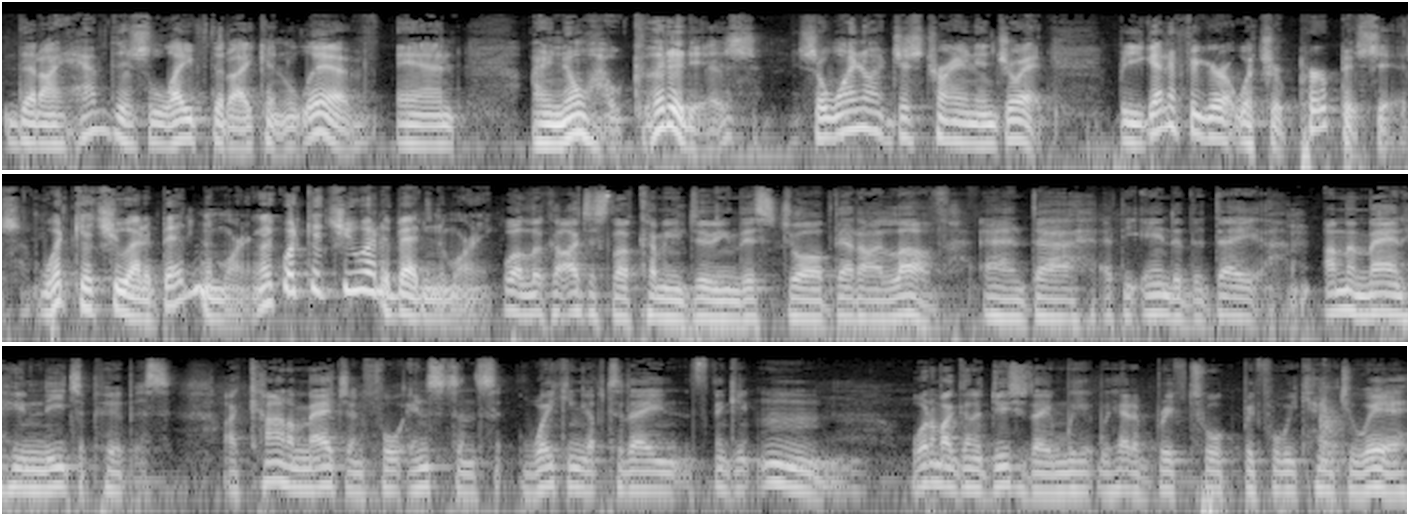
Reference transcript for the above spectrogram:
that I have this life that I can live, and I know how good it is so why not just try and enjoy it? But you got to figure out what your purpose is. What gets you out of bed in the morning? Like, what gets you out of bed in the morning? Well, look, I just love coming and doing this job that I love. And uh, at the end of the day, I'm a man who needs a purpose. I can't imagine, for instance, waking up today and thinking, hmm, what am I going to do today? And we, we had a brief talk before we came to air.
